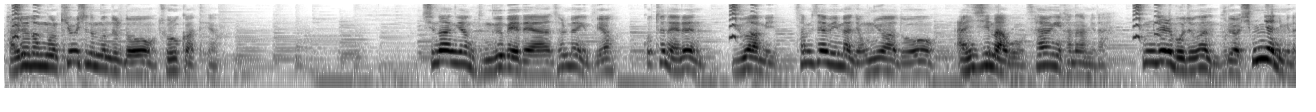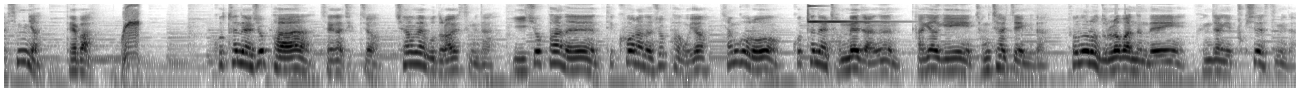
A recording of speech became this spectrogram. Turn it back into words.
반려동물 키우시는 분들도 좋을 것 같아요. 친환경 등급에 대한 설명이고요. 코트넬은 유아 및 3세 미만 영유아도 안심하고 사용이 가능합니다. 품질 보증은 무려 10년입니다. 10년. 대박. 코트넬 쇼파 제가 직접 체험해 보도록 하겠습니다. 이 쇼파는 티코어라는 쇼파고요. 참고로 코트넬 전 매장은 가격이 정찰제입니다. 손으로 눌러봤는데 굉장히 푹신했습니다.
